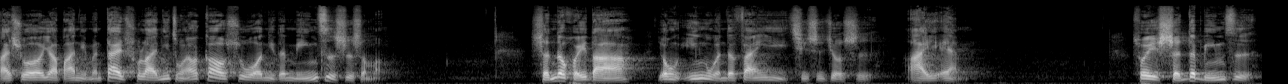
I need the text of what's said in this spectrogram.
来说要把你们带出来，你总要告诉我你的名字是什么？神的回答用英文的翻译其实就是 I am，所以神的名字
